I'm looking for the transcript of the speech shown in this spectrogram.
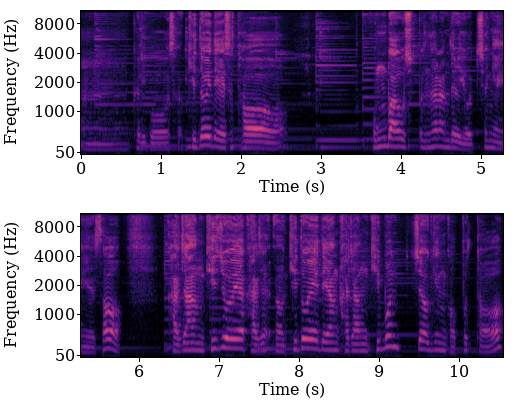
음, 그리고 서- 기도에 대해서 더 공부하고 싶은 사람들의 요청에 의해서 가장 기조의 가장, 어, 기도에 대한 가장 기본적인 것부터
